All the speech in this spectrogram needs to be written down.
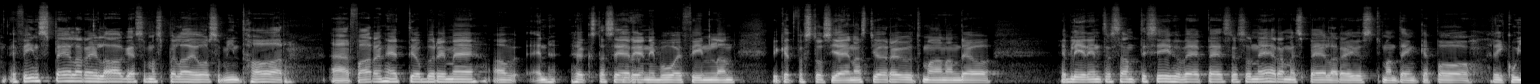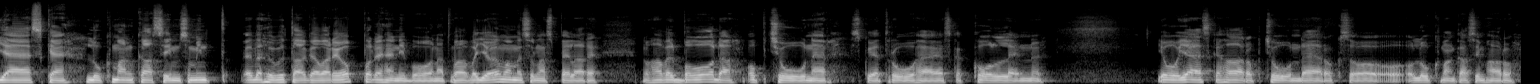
det finns spelare i laget som har spelat i år som inte har erfarenhet till att börja med av en högsta serienivå i Finland, vilket förstås genast gör det utmanande. Och det blir intressant att se hur VPS resonerar med spelare, just man tänker på Riku Jäske, Lukman Kasim, som inte överhuvudtaget varit upp på den här nivån. Att vad, vad gör man med sådana spelare? Nu har väl båda optioner, skulle jag tro här, jag ska kolla ännu. Jo, Jäske har option där också och Lukman Kasim har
